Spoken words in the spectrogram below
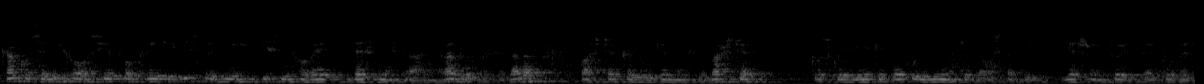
kako se njihovo svjetlo kreće ispred njih i s njihove desne strane. Radujte se danas, vas čekaju u džemljske bašće kroz koje lijeke teku i njima ćete ostati vječno i to isto je to veliki uspjeh.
